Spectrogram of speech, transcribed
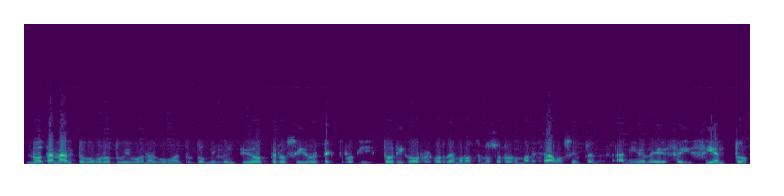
no tan alto como lo tuvimos en algún momento en 2022, pero sí respecto a lo que es histórico, recordémonos que nosotros nos manejábamos siempre a niveles de 600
